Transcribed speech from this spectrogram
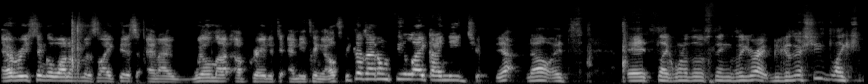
Every single one of them is like this, and I will not upgrade it to anything else because I don't feel like I need to. Yeah, no, it's it's like one of those things. Like you're right because if she like.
